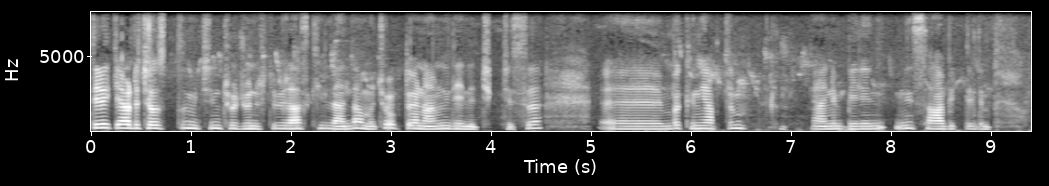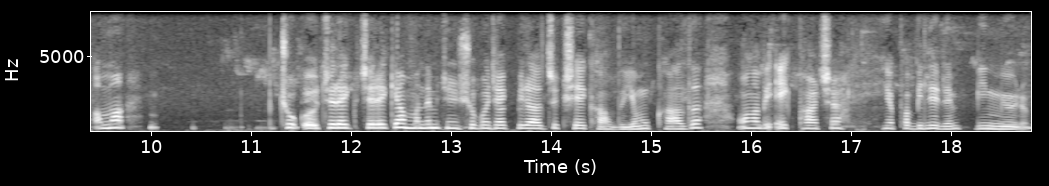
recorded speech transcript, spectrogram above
Direkt yerde çalıştığım için çocuğun üstü biraz kirlendi ama çok da önemli değil açıkçası. E, bakın yaptım. Yani belini sabitledim. Ama çok ölçerek biçerek yapmadığım için şu bacak birazcık şey kaldı. Yamuk kaldı. Ona bir ek parça yapabilirim. Bilmiyorum.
